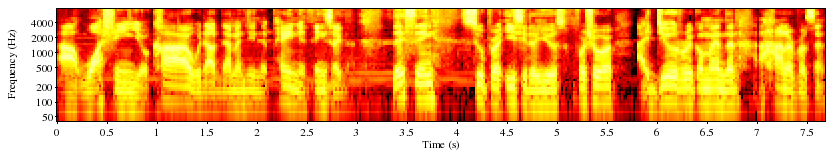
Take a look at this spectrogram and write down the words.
uh, washing your car without damaging the paint and things like that. This thing, super easy to use for sure. I do recommend it 100%.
